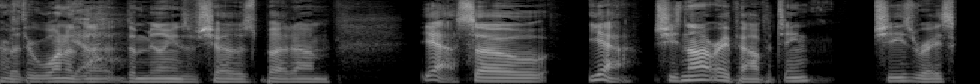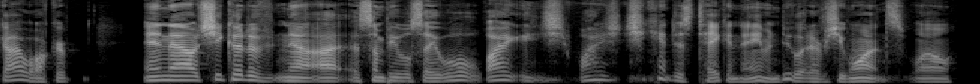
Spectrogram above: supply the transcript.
or But through one of the the millions of shows. But um, yeah. So yeah, she's not Rey Palpatine. She's Rey Skywalker. And now she could have. Now uh, some people say, well, why? Why she can't just take a name and do whatever she wants? Well,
